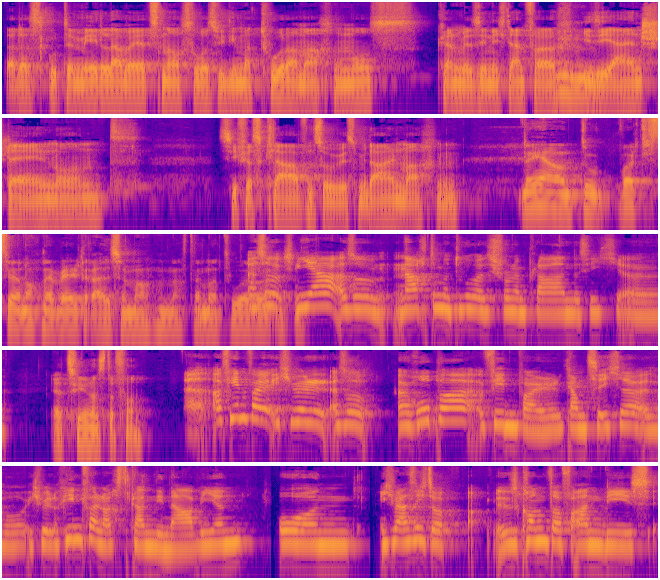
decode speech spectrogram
da das gute Mädel aber jetzt noch sowas wie die Matura machen muss, können wir sie nicht einfach Mhm. easy einstellen und sie versklaven, so wie wir es mit allen machen. Naja, und du wolltest ja noch eine Weltreise machen nach der Matura. Also ja, also nach der Matura ist schon ein Plan, dass ich äh, Erzähl uns davon. Äh, Auf jeden Fall, ich will, also Europa auf jeden Fall, ganz sicher. Also ich will auf jeden Fall nach Skandinavien. Und ich weiß nicht, ob, es kommt darauf an, wie es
